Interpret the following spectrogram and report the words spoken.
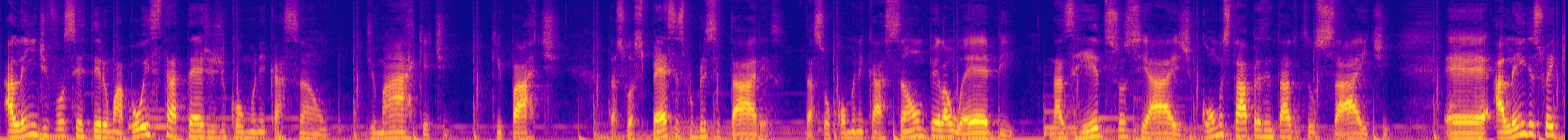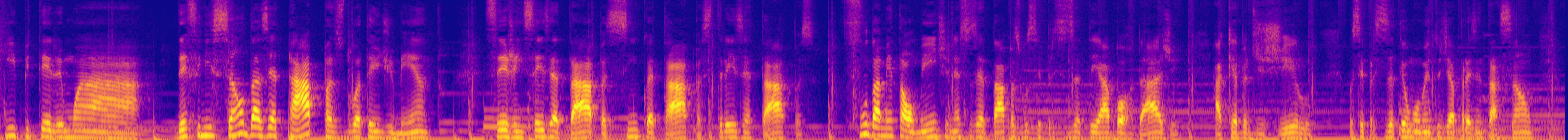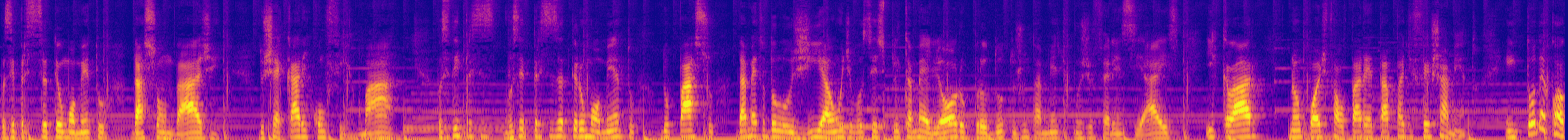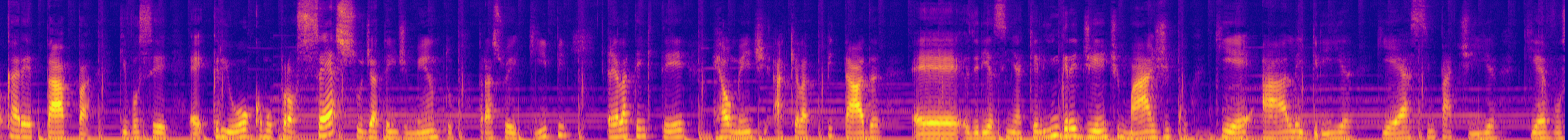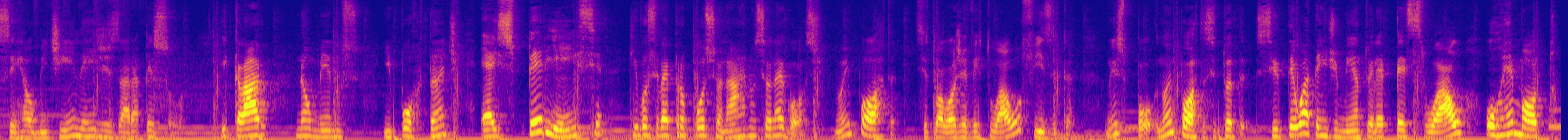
além de você ter uma boa estratégia de comunicação, de marketing, que parte das suas peças publicitárias, da sua comunicação pela web, nas redes sociais, de como está apresentado o seu site, é, além de sua equipe ter uma definição das etapas do atendimento, seja em seis etapas, cinco etapas, três etapas. Fundamentalmente, nessas etapas você precisa ter a abordagem, a quebra de gelo, você precisa ter um momento de apresentação, você precisa ter um momento da sondagem, do checar e confirmar. Você, tem, você precisa ter um momento do passo da metodologia, onde você explica melhor o produto juntamente com os diferenciais. E claro, não pode faltar a etapa de fechamento. Em toda qualquer etapa que você é, criou como processo de atendimento para a sua equipe, ela tem que ter realmente aquela pitada, é, eu diria assim, aquele ingrediente mágico que é a alegria, que é a simpatia, que é você realmente energizar a pessoa. E claro, não menos importante é a experiência que você vai proporcionar no seu negócio. Não importa se tua loja é virtual ou física. Não, não importa se, tu, se teu atendimento ele é pessoal ou remoto.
